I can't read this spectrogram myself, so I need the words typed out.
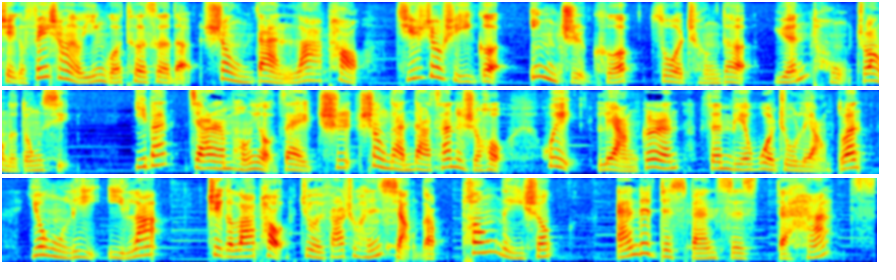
这个非常有英国特色的圣诞拉炮，其实就是一个硬纸壳做成的圆筒状的东西。一般家人朋友在吃圣诞大餐的时候，会两个人分别握住两端，用力一拉，这个拉炮就会发出很响的“砰”的一声，and it dispenses the hats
